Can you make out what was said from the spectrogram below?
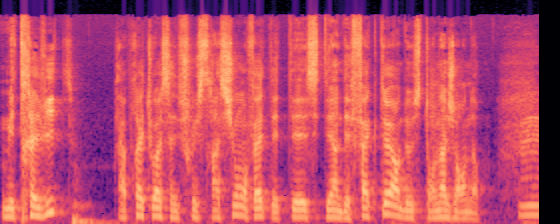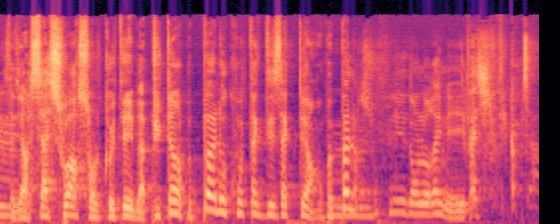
mais très vite, après, tu vois, cette frustration, en fait, était, c'était un des facteurs de ce tournage hors norme. C'est-à-dire s'asseoir sur le côté, bah putain, on peut pas aller au contact des acteurs, on peut pas leur souffler dans l'oreille, mais vas-y, fais comme ça.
